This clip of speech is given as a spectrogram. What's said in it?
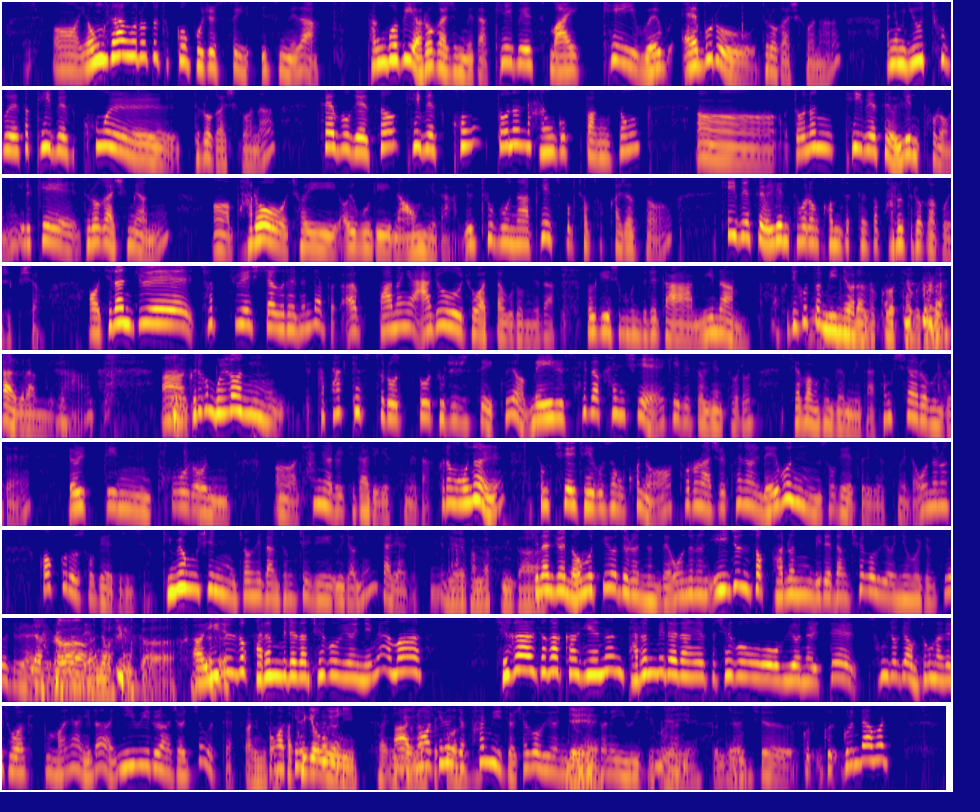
어, 영상으로도 듣고 보실 수 있 습니다. 방법이 여러 가지입니다. KBS 마이 K 웹 앱으로 들어가시거나 아니면 유튜브에서 KBS 콩을 들어가시거나 페북에서 KBS 콩 또는 한국방송 어 또는 KBS 열린 토론 이렇게 들어가시면 어 바로 저희 얼굴이 나옵니다. 유튜브나 페이스북 접속하셔서 KBS 열린 토론 검색해서 바로 들어가 보십시오. 어 지난주에 첫 주에 시작을 했는데 아, 반응이 아주 좋았다고 그럽니다. 여기 계신 분들이 다 미남 그리고 또 미녀라서 그렇다고 저는 생각을 합니다. 아, 그리고 물론 팟캐스트로도 들으실 수 있고요. 매일 새벽 1시에 KBS 열린 토론 재방송됩니다. 청취자 여러분들의 열띤 토론 어, 참여를 기다리겠습니다. 그럼 오늘 정치의 재구성 코너 토론하실 패널 네 분 소개해드리겠습니다. 오늘은 거꾸로 소개해드리죠. 김영신 정의당 정책위 의장님 자리하셨습니다. 예, 반갑습니다. 지난주에 너무 띄워드렸는데 오늘은 이준석 바른미래당 최고위원님을 좀 띄워드려야 되는데. 아, 안녕하십니까. 아, 이준석 바른미래당 최고위원님이 아마 제가 생각하기에는 바른미래당에서 최고위원 할 때 성적이 엄청나게 좋았을 뿐만이 아니라 2위를 하셨죠 그때. 아닙니다. 정확히는 하태경 3위. 의원이 아 정확히는 이제 3위죠 최고위원 예, 예. 중에서는 예. 2위지만. 예, 예. 저, 저 그, 그, 그런데 아마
